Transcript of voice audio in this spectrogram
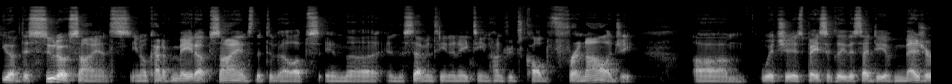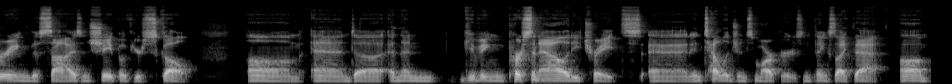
you have this pseudoscience, you know, kind of made up science that develops in the in the 17 and 1800s called phrenology um, which is basically this idea of measuring the size and shape of your skull, um, and uh, and then giving personality traits and intelligence markers and things like that um,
